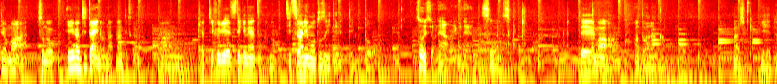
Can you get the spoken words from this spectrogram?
でもまあその映画自体のななんていうんですかあのキャッチフレーズ的なやつがの実話に基づいてるっていうのと。そうですよねあの映画ね。そうなんですよ。でまああとはなんか何でしたっけえっ、と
